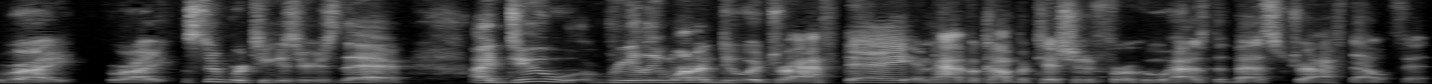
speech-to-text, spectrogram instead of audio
Right, right. Super teasers there. I do really want to do a draft day and have a competition for who has the best draft outfit.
